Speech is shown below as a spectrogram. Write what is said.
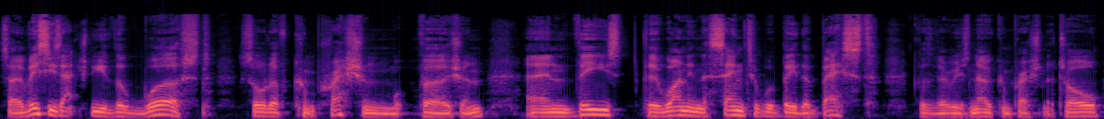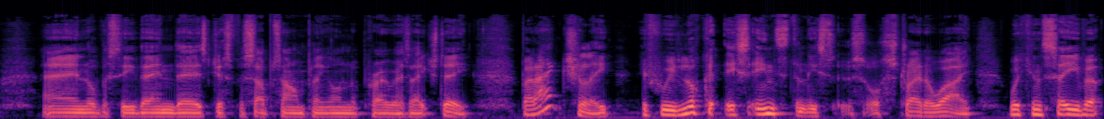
So this is actually the worst sort of compression version. And these, the one in the center would be the best because there is no compression at all. And obviously then there's just for subsampling on the ProRes HD. But actually, if we look at this instantly or straight away, we can see that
